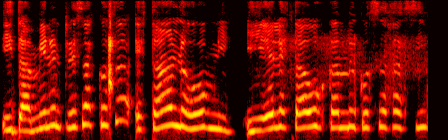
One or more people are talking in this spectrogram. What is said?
y también entre esas cosas estaban los ovnis, y él estaba buscando cosas así.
